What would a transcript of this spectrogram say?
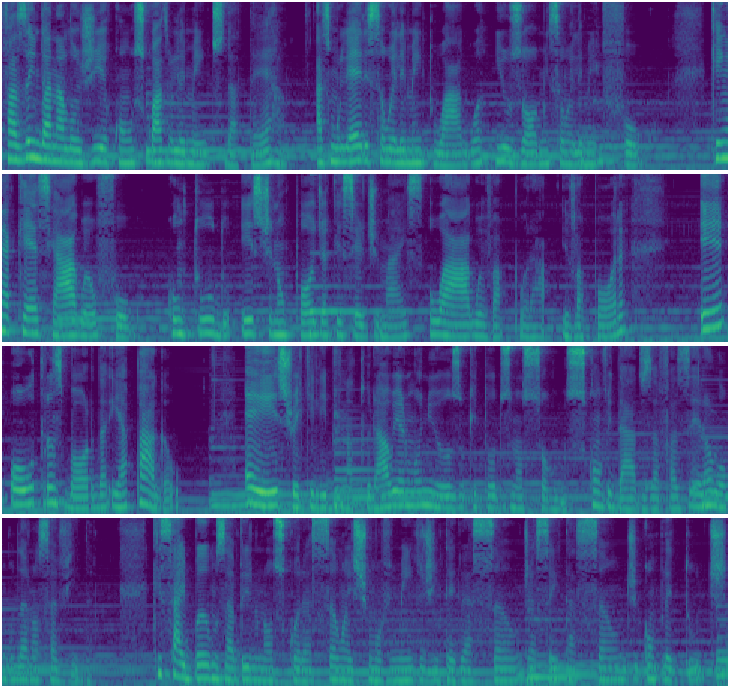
Fazendo analogia com os quatro elementos da Terra, as mulheres são o elemento água e os homens são o elemento fogo. Quem aquece a água é o fogo. Contudo, este não pode aquecer demais ou a água evapora, evapora e ou transborda e apaga-o. É este o equilíbrio natural e harmonioso que todos nós somos convidados a fazer ao longo da nossa vida que saibamos abrir o nosso coração a este movimento de integração, de aceitação, de completude.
